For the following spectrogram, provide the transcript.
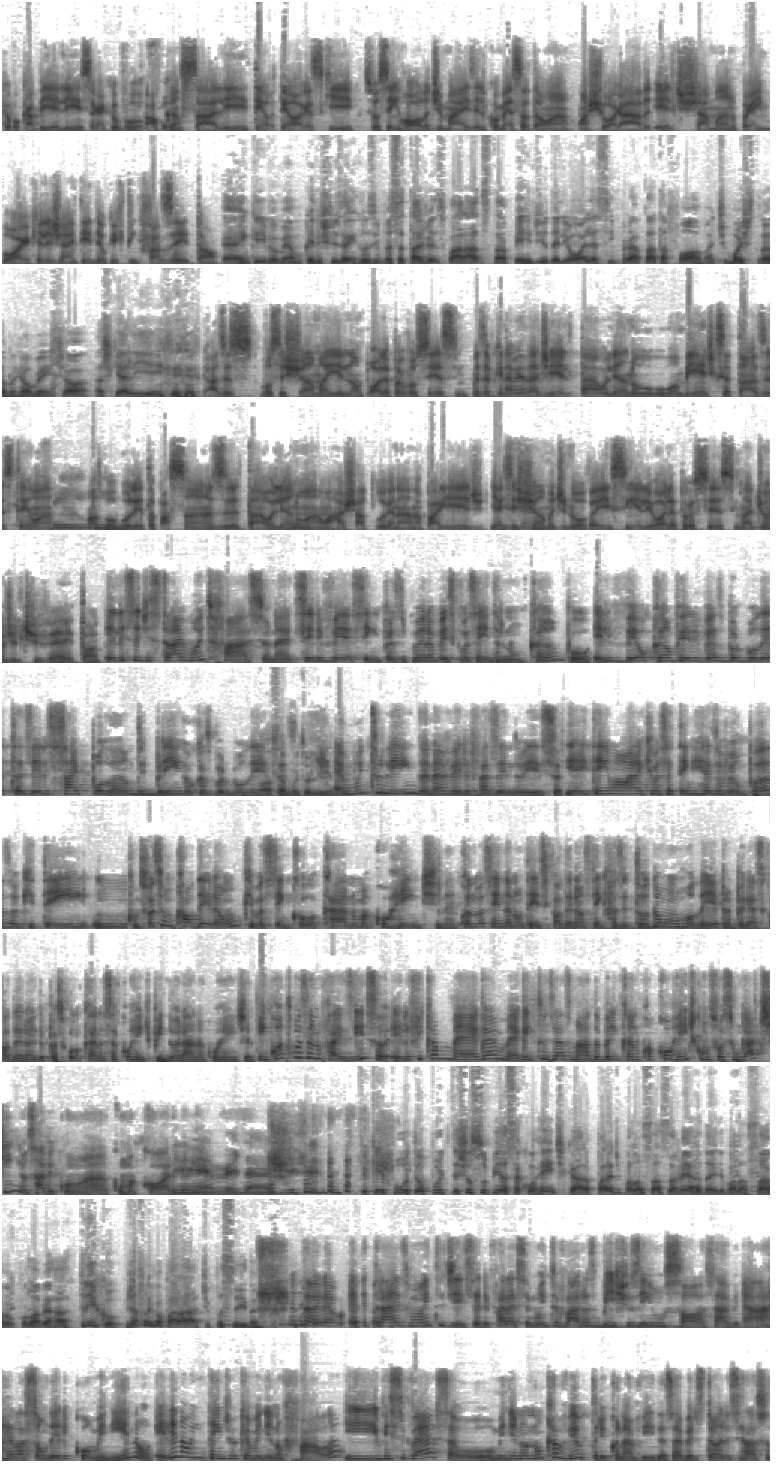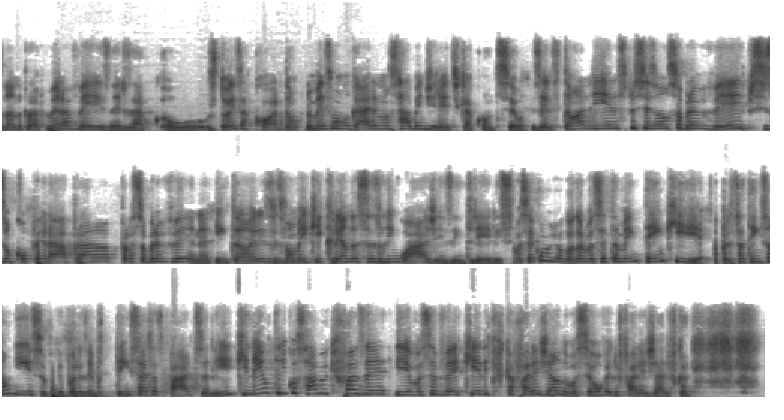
que eu vou caber ali? Será que eu vou alcançar ali? Tem, tem horas que, se você enrola demais, ele começa a dar uma, uma chorada, ele te chamando pra ir embora, que ele já entendeu o que, que tem que fazer e tal. É incrível mesmo o que eles fizeram. Inclusive, você tá às vezes parado, você tá perdido, ele olha assim pra plataforma, te mostrando realmente, ó, acho que é ali, hein? Às vezes você chama e ele não olha pra você assim. Mas é porque na verdade ele tá olhando o ambiente que você tá. Às vezes tem uma, umas borboletas passando, às vezes ele tá olhando É. uma, uma rachadura na, na parede. E aí você Exato. chama de novo, aí sim ele olha pra você assim lá de onde ele estiver e tal. Ele se distrai muito fácil, né? Se ele vê, assim, por exemplo, a primeira vez que você entra num campo, ele vê o campo e ele vê as borboletas e ele sai pulando e brinca com as borboletas. Nossa, é muito lindo. É muito lindo, né, ver ele fazendo isso. E aí tem uma hora que você tem que resolver um puzzle que tem um. como se fosse um caldeirão que você tem que colocar numa corrente, né? Quando você ainda não tem esse caldeirão, você tem que fazer todo um rolê pra pegar esse caldeirão e depois colocar nessa corrente, pendurar na corrente. né? Enquanto você não faz isso, ele fica mega, mega entusiasmado brincando com a corrente, como se fosse um gatinho, sabe? Com, a, com uma corda ali. É verdade. Fiquei puto, eu puto, deixa eu subir essa corrente, cara. Para de balançar essa merda. Aí ele balançava, pulava errado. Trico, já falei pra parar? Tipo assim, né? Então ele, é- ele traz muito disso. Ele parece muito vários bichos em um só, sabe? A relação dele com o menino, ele não entende o que o menino fala e vice-versa. O, o menino nunca viu o Trico na vida, sabe? Eles estão ali se relacionando pela primeira vez, né? Eles, o- os dois acordam no mesmo lugar e não sabem direito o que aconteceu. Mas eles estão ali, eles precisam sobreviver precisam cooperar pra sobreviver, né? Então eles, vão meio que criando essas linguagens entre eles. Você, como jogador, você também tem que prestar atenção nisso, porque, por exemplo, tem certas partes ali que nem o Trico sabe o que fazer. E você vê que ele fica farejando, você ouve ele farejar ele fica.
